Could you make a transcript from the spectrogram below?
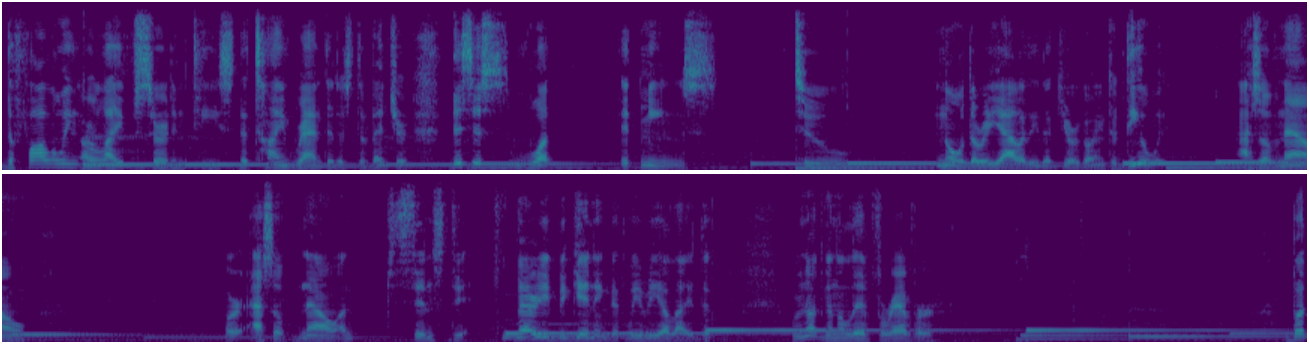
The following are life certainties the time granted us to venture. This is what it means to know the reality that you're going to deal with. As of now, or as of now, and since the very beginning, that we realized that we're not gonna live forever. But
